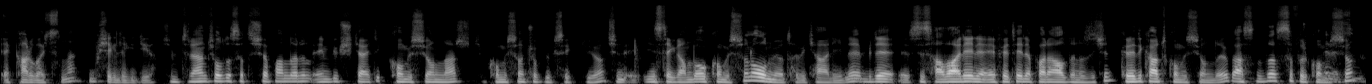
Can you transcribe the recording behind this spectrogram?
e, kargo açısından. Bu şekilde gidiyor. Şimdi Trendyol'da satış yapanların en büyük şikayeti komisyonlar. Şimdi komisyon çok yüksek diyor. Şimdi Instagram'da o komisyon olmuyor tabii ki haliyle. Bir de e, siz havaleyle, EFT ile para aldığınız için kredi kartı komisyonu da yok. Aslında sıfır komisyon.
